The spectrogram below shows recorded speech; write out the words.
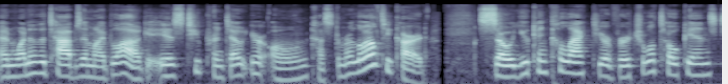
And one of the tabs in my blog is to print out your own customer loyalty card. So you can collect your virtual tokens.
